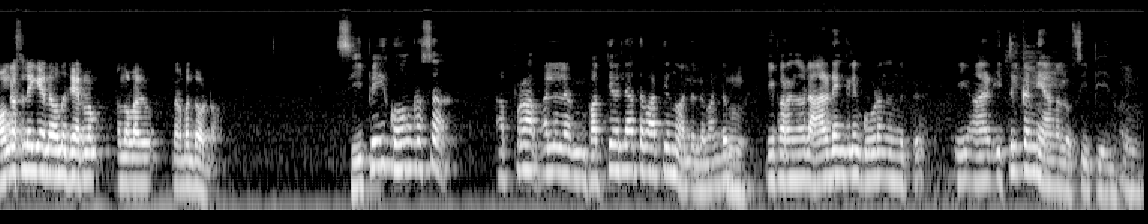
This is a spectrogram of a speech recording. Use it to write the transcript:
കോൺഗ്രസിലേക്ക് തന്നെ വന്ന് ചേരണം എന്നുള്ളൊരു നിർബന്ധമുണ്ടോ? സി പി ഐ കോൺഗ്രസ് അപ്പുറം അല്ലല്ലോ പത്യമല്ലാത്ത പാർട്ടിയൊന്നും അല്ലല്ലോ. പണ്ടും ഈ പറഞ്ഞ പോലെ ആരുടെയെങ്കിലും കൂടെ നിന്നിട്ട് ഈ ഇത്തിൽക്കണ്ണിയാണല്ലോ സി പി ഐ എന്ന് പറയുന്നത്.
